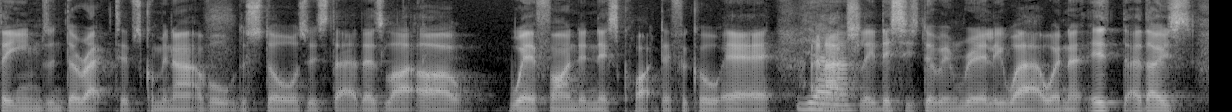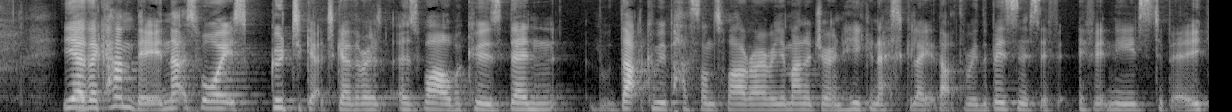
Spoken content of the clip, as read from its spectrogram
themes and directives coming out of all the stores. Is there? There's like, oh, we're finding this quite difficult here, and actually this is doing really well. And it, are those? Yeah, there can be, and that's why it's good to get together as, as well because then that can be passed on to our area manager and he can escalate that through the business if, if it needs to be,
